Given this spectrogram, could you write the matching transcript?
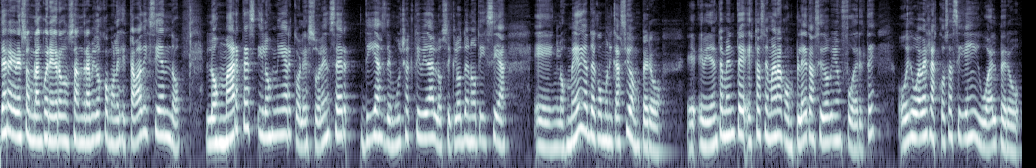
De regreso en blanco y negro con Sandra, amigos, como les estaba diciendo, los martes y los miércoles suelen ser días de mucha actividad en los ciclos de noticias en los medios de comunicación, pero eh, evidentemente esta semana completa ha sido bien fuerte. Hoy jueves las cosas siguen igual, pero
